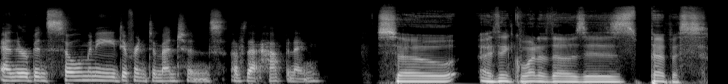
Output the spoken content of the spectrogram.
And there have been so many different dimensions of that happening. So I think one of those is purpose.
